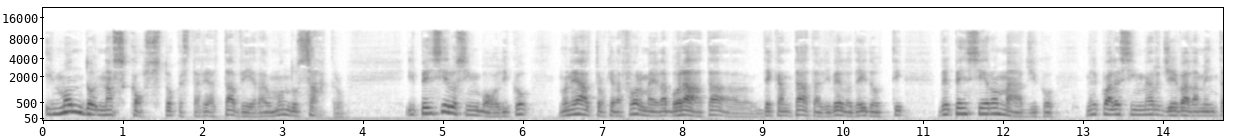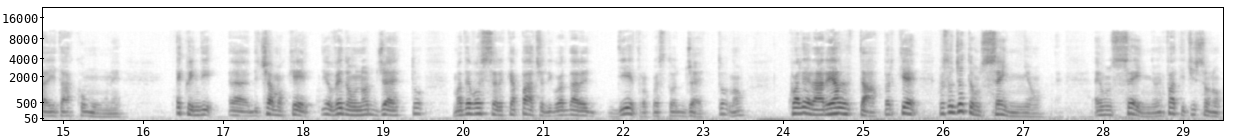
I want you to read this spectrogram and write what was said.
Il mondo nascosto, questa realtà vera, è un mondo sacro. Il pensiero simbolico non è altro che la forma elaborata, decantata a livello dei dotti, del pensiero magico, nel quale si immergeva la mentalità comune e quindi eh, diciamo che io vedo un oggetto, ma devo essere capace di guardare dietro questo oggetto, no? Qual è la realtà? Perché questo oggetto è un segno, è un segno. Infatti ci sono,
